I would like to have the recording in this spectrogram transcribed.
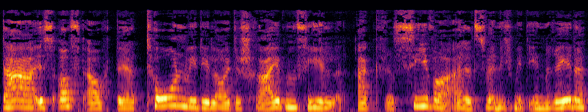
da ist oft auch der Ton, wie die Leute schreiben, viel aggressiver, als wenn ich mit ihnen rede.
